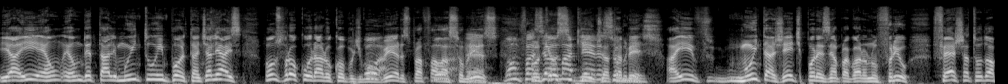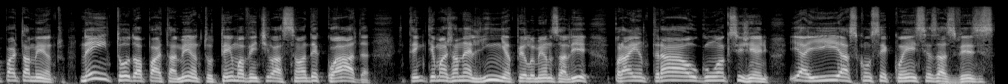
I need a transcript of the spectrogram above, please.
e aí é um, é um detalhe muito importante. Aliás, vamos procurar o corpo de bombeiros para falar sobre isso. Vamos fazer porque uma é o seguinte, sobre isso. Aí muita gente, por exemplo agora no frio, fecha todo o apartamento. Nem todo apartamento tem uma ventilação adequada. Tem que ter uma janelinha, pelo menos ali, para entrar algum oxigênio. E aí as consequências, às vezes,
